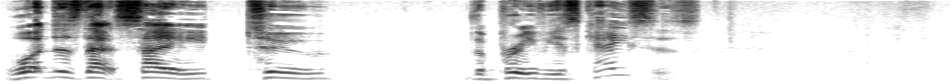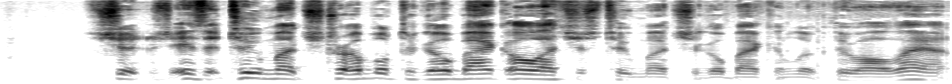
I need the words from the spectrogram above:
what does that say to the previous cases? Should, is it too much trouble to go back? Oh, that's just too much to go back and look through all that.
